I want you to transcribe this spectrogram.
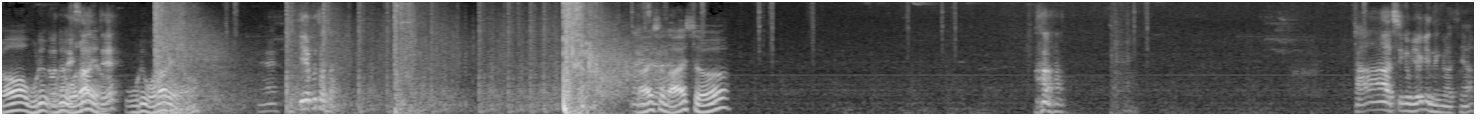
우리 어, 우리 나이스 원하네요 한데? 우리 원하네요 네. 뒤에 붙었다. 나이스 나이스 아 지금 여기 있는 것 같아요.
